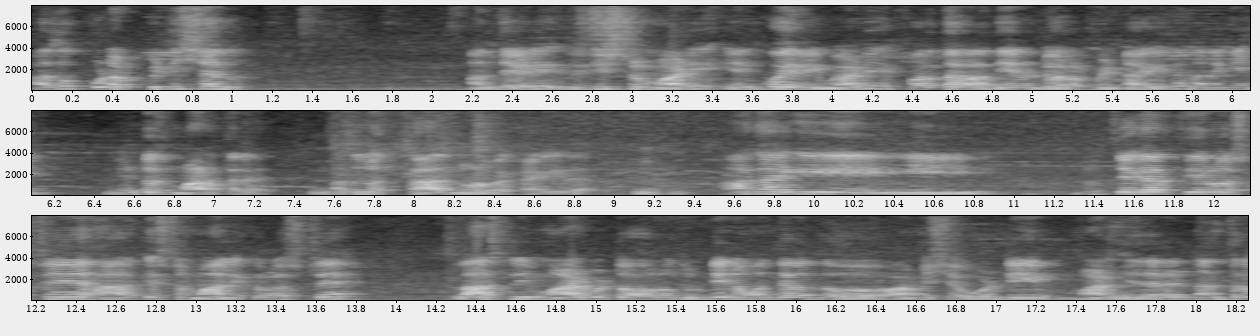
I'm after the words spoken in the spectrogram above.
ಅದು ಕೂಡ ಪಿಟಿಷನ್ ಅಂತ ಹೇಳಿ ರಿಜಿಸ್ಟರ್ ಮಾಡಿ ಎನ್ಕ್ವೈರಿ ಮಾಡಿ ಫರ್ದರ್ ಅದೇನು ಡೆವಲಪ್ಮೆಂಟ್ ಆಗಿದೆ ನನಗೆ ಇಂಟ್ರೆಸ್ಟ್ ಮಾಡ್ತಾರೆ. ಅದನ್ನ ಕಾದ್ ನೋಡ್ಬೇಕಾಗಿದೆ. ಹಾಗಾಗಿ ಈ ನೃತ್ಯಗಾರ್ತಿಯರು ಅಷ್ಟೇ ಆರ್ಕೆಸ್ಟ್ರಾ ಮಾಲೀಕರು ಅಷ್ಟೇ. ಲಾಸ್ಟ್ಲಿ ಮಾಡಿಬಿಟ್ಟು ಅವರು ದುಡ್ಡಿನ ಒಂದೇ ಒಂದು ಆಮಿಷ ಒಡ್ಡಿ ಮಾಡ್ತಿದ್ದಾರೆ. ನಂತರ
